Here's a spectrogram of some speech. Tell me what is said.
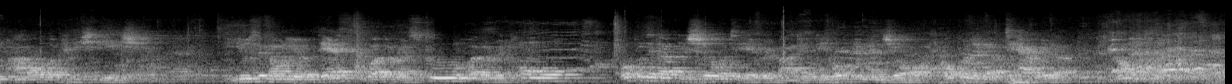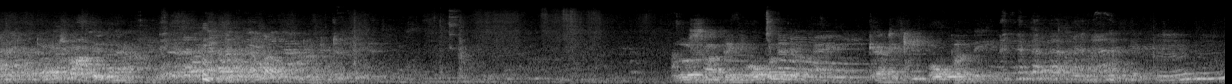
team our appreciation. Use it on your desk, whether at school, whether at home. Open it up and show it to everybody. We hope you enjoy. Open it up, tear it up. Don't, don't drop it now. A little something, open it up. Got to keep opening. Mm-hmm.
